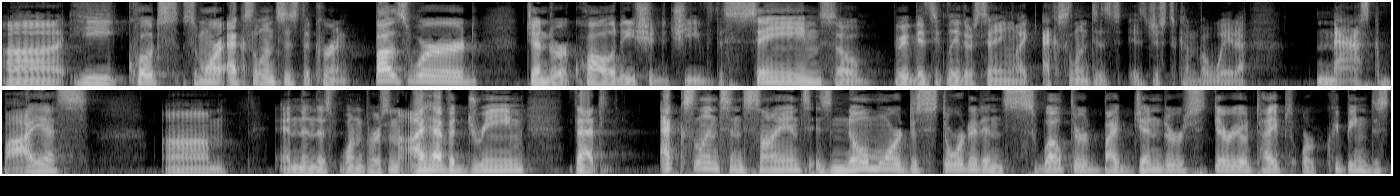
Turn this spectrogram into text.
Uh, he quotes some more excellence is the current buzzword. Gender equality should achieve the same. So basically, they're saying like excellent is, is just kind of a way to mask bias. Um, and then this one person, I have a dream that Excellence in science is no more distorted and sweltered by gender stereotypes or creeping dis-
